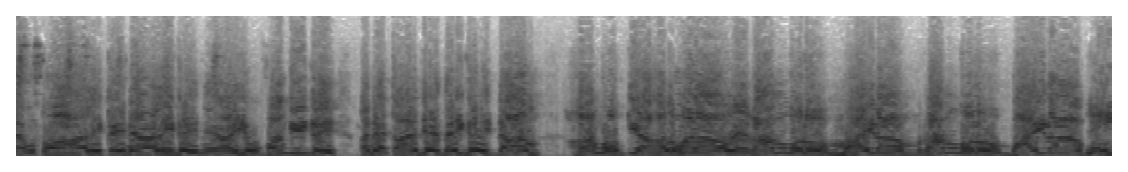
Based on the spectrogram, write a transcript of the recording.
એટલે હું તો આ હાલી ને હાલી ગઈ ને હૈયું ભાંગી ગઈ અને કાળજે દઈ ગઈ દામ હાંગો કે હલવાળા હવે. રામ બોલો ભાઈ રામ રામ બોલો ભાઈ રામ. લઈ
